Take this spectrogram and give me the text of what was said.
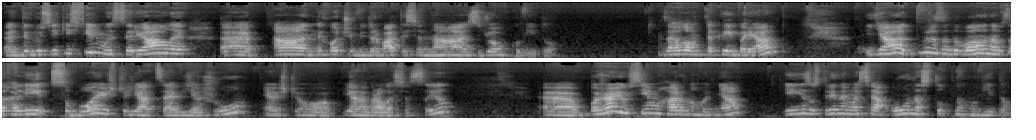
е, дивлюся якісь фільми, серіали, е, а не хочу відриватися на зйомку відео. Загалом такий варіант. Я дуже задоволена взагалі собою, що я це в'яжу, е, що я набралася сил. Е, Бажаю всім гарного дня і зустрінемося у наступному відео.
